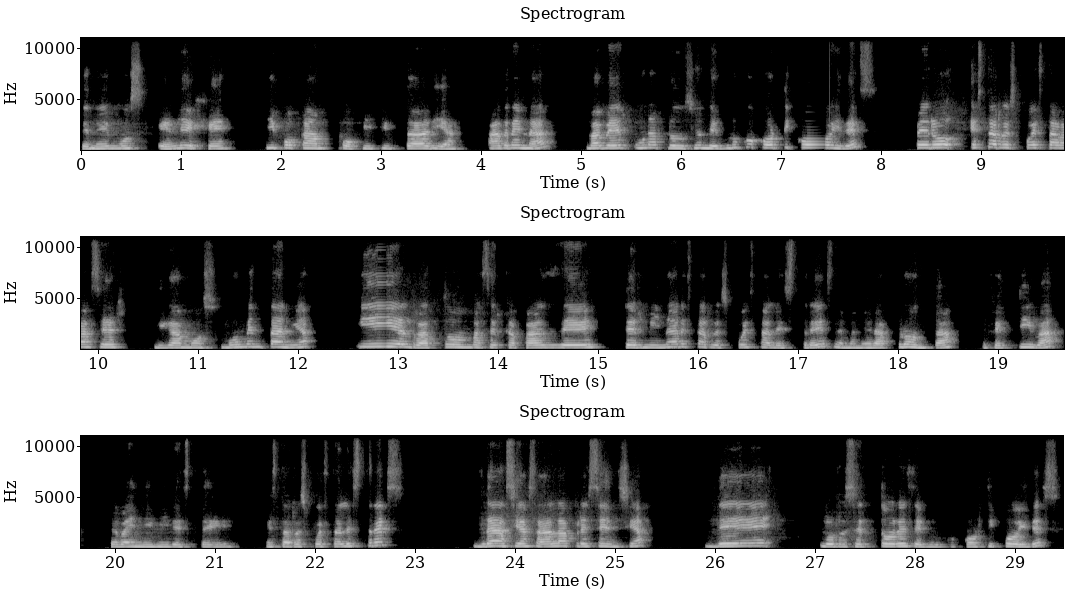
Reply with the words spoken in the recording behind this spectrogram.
tenemos el eje hipocampo pituitaria adrenal, va a haber una producción de glucocorticoides, pero esta respuesta va a ser, digamos, momentánea y el ratón va a ser capaz de terminar esta respuesta al estrés de manera pronta efectiva, se va a inhibir este, esta respuesta al estrés gracias a la presencia de los receptores de glucocorticoides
